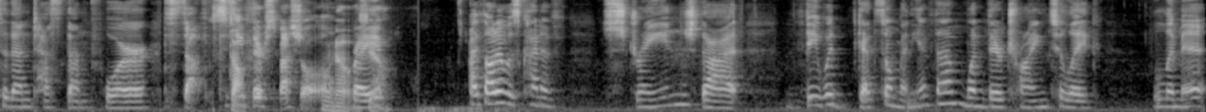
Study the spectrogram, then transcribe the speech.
to then test them for stuff to see Stuff. if they're special. knows right? yeah I thought it was kind of strange that they would get so many of them when they're trying to like limit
